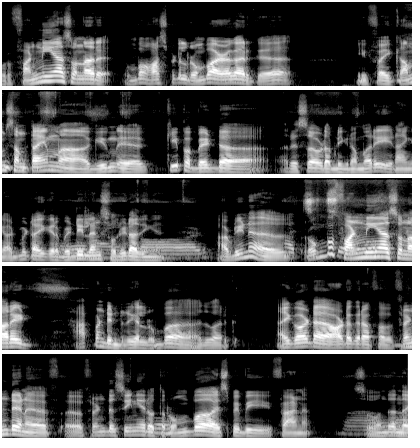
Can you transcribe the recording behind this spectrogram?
ஒரு ஃபன்னியாக சொன்னார். ரொம்ப ஹாஸ்பிட்டல் ரொம்ப அழகாக இருக்குது if I come some time give keep a bed reserved அப்படிங்கிற மாதிரி நான் இங்கே அட்மிட் ஆகிக்கிற பெட் இல்லைன்னு சொல்லிடாதீங்க. அப்படின்னு ரொம்ப ஃபன்னியாக சொன்னார். இட் ஹேப்பன் இன் ரியல் ரொம்ப இதுவாக இருக்குது I got a autograph friend எனக்கு ஃப்ரெண்டு சீனியர் ஒருத்தர் ரொம்ப எஸ்பிபி ஃபேனு ஸோ வந்து அந்த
